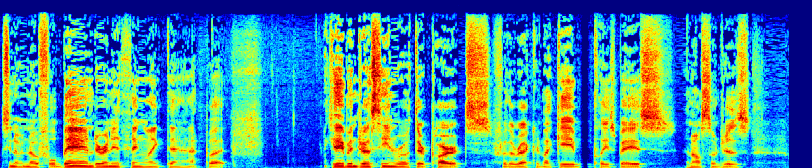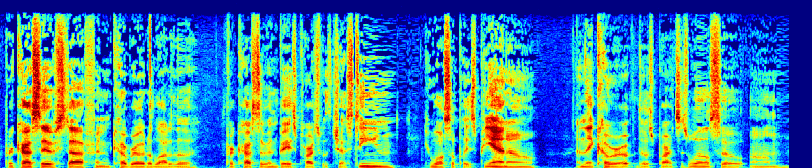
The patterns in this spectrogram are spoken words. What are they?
so, you know no full band or anything like that. But Gabe and Justine wrote their parts for the record like Gabe plays bass and also just percussive stuff and co-wrote a lot of the percussive and bass parts with Justine who also plays piano and they co-wrote those parts as well so um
